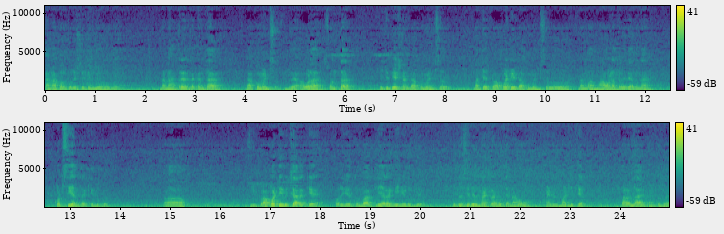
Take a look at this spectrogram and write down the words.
ಖಾನಾಪುರ ಪೊಲೀಸ್ ಸ್ಟೇಷನ್ಗೆ ಹೋಗಿ ನನ್ನ ಹತ್ರ ಇರ್ತಕ್ಕಂಥ ಡಾಕ್ಯುಮೆಂಟ್ಸು, ಅಂದರೆ ಅವಳ ಸ್ವಂತ ಎಜುಕೇಷನಲ್ ಡಾಕ್ಯುಮೆಂಟ್ಸು, ಮತ್ತು ಪ್ರಾಪರ್ಟಿ ಡಾಕ್ಯುಮೆಂಟ್ಸು ನಮ್ಮ ಮಾವನ ಹತ್ರ ಇದೆ, ಅದನ್ನು ಕೊಡಿಸಿ ಅಂತ ಕೇಳಿದರು. ಈ ಪ್ರಾಪರ್ಟಿ ವಿಚಾರಕ್ಕೆ ಅವರಿಗೆ ತುಂಬ ಕ್ಲಿಯರಾಗಿ ಹೇಳಿದ್ವಿ. ಇದು ಸಿವಿಲ್ ಮ್ಯಾಟ್ರ್ ಆಗುತ್ತೆ, ನಾವು ಹ್ಯಾಂಡಲ್ ಮಾಡಲಿಕ್ಕೆ ಬರಲ್ಲ, ಯಾಕಂತಂದರೆ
